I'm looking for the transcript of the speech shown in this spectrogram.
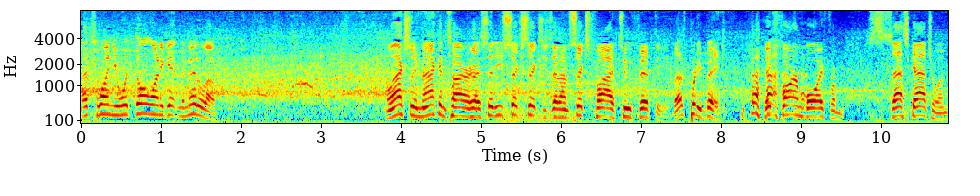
that's one you don't want to get in the middle of. Well, actually, MacIntyre, I said he's 6'6". He said I'm 6'5", 250. That's pretty big. Big farm boy from Saskatchewan.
